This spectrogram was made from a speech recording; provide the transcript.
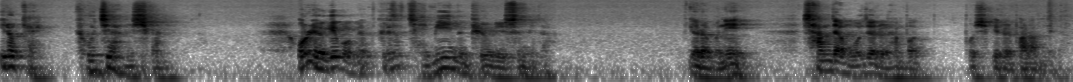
이렇게 교제하는 시간입니다. 오늘 여기 보면 그래서 재미있는 표현이 있습니다. 여러분이 3장 5절을 한번 보시기를 바랍니다.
